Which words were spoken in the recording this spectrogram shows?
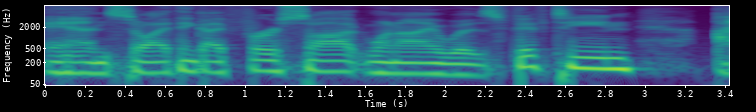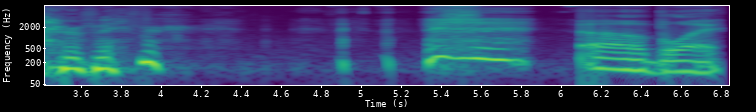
And so I think I first saw it when I was 15. I remember, oh boy.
